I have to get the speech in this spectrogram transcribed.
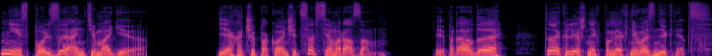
не используя антимагию. Я хочу покончить со всем разом. И правда, так лишних помех не возникнет».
